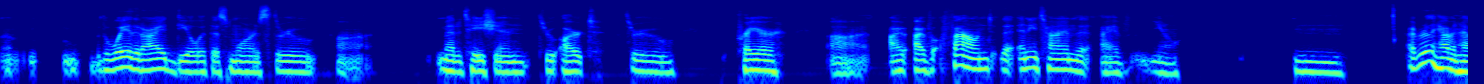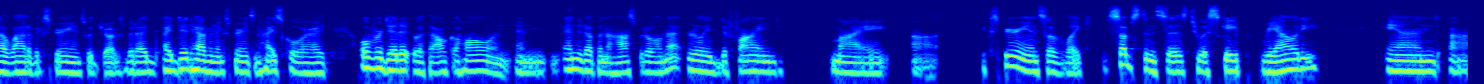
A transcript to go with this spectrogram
um, the way that i deal with this more is through uh, meditation through art through prayer uh, I, have found that anytime that I've, you know, mm, I really haven't had a lot of experience with drugs, but I, I did have an experience in high school where I overdid it with alcohol and, and ended up in the hospital. And that really defined my uh, experience of like substances to escape reality. And uh,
